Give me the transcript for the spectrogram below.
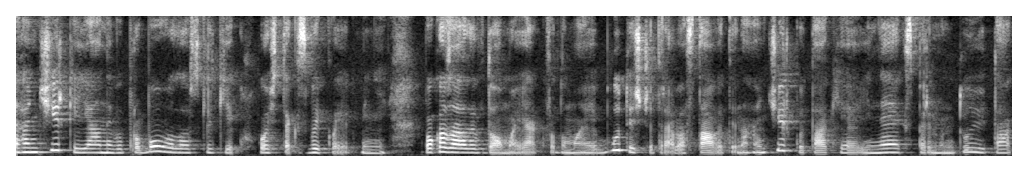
ганчірки. Я не випробовувала, оскільки якось так звикла, як мені показали вдома, як воно має бути, що треба ставити на ганчірку. Так я і не експериментую, так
